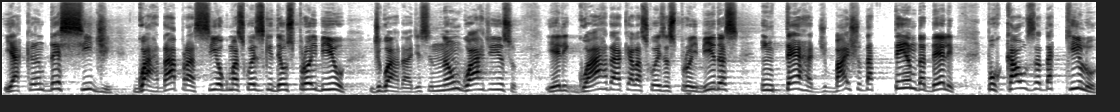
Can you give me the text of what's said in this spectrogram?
E Acã decide guardar para si algumas coisas que Deus proibiu de guardar. Disse: não guarde isso. E ele guarda aquelas coisas proibidas em terra, debaixo da tenda dele, por causa daquilo.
